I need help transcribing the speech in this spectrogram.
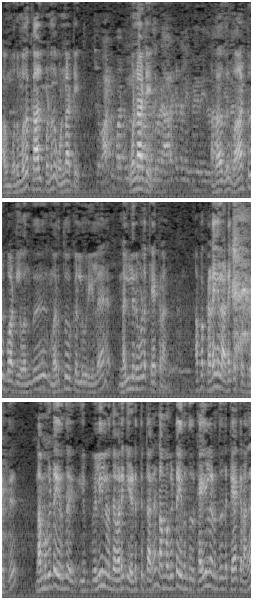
அவங்க முத முத கால் பண்ணது one nought eight water bottle 108. உங்களுடைய அறக்கட்டளை பேரு இதெல்லாம் அதாவது வாட்டர் பாட்டில் வந்து மருத்துவக் கல்லூரியில நள்ளிரவுல கேக்குறாங்க. அப்ப கடைகள் அடைக்கப்பட்டிருக்கு. நம்ம கிட்ட இருந்த வெளியில இருந்த வரைக்கும் எடுத்துட்டாங்க. நம்ம கிட்ட இருந்தது கையில இருந்ததை கேக்குறாங்க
